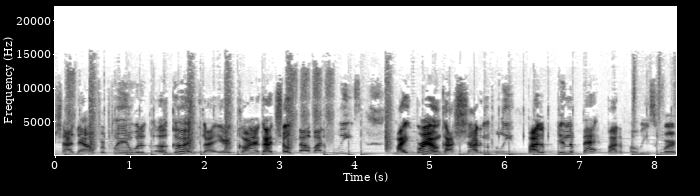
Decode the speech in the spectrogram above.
shot down for playing with a, a gun. You got Eric Garner got choked out by the police. Mike Brown got shot in the police by the in the back by the police for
